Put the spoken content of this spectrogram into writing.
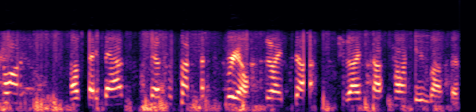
cloning. Okay, that's that's a sign that's real. Should I stop? Should I stop talking about this?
